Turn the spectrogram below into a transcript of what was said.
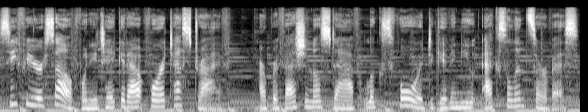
See for yourself when you take it out for a test drive. Our professional staff looks forward to giving you excellent service.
